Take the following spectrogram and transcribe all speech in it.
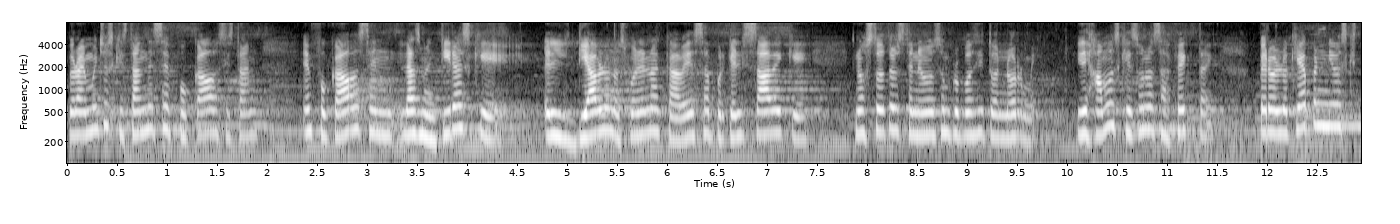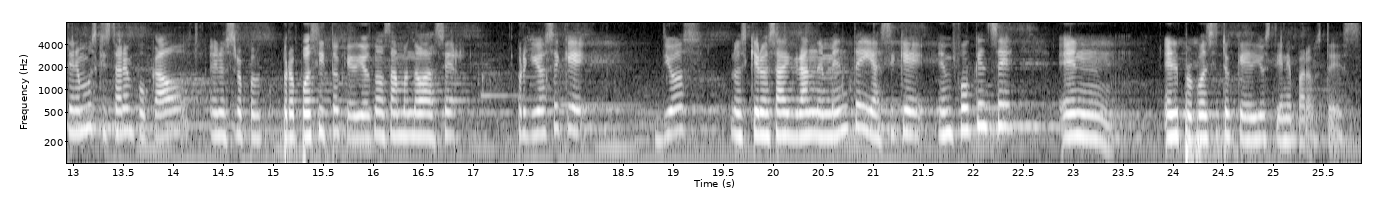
Pero hay muchos que están desenfocados y están enfocados en las mentiras que el diablo nos pone en la cabeza porque él sabe que nosotros tenemos un propósito enorme y dejamos que eso nos afecte. Pero lo que he aprendido es que tenemos que estar enfocados en nuestro propósito que Dios nos ha mandado a hacer. Porque yo sé que Dios los quiere usar grandemente y así que enfóquense en el propósito que Dios tiene para ustedes.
